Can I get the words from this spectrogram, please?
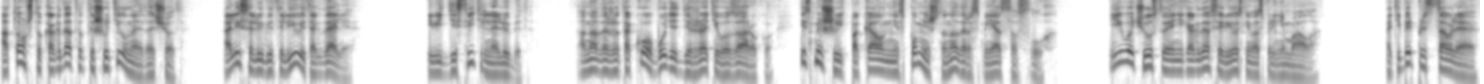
«О том, что когда-то ты шутил на этот счет. Алиса любит Илью и так далее. И ведь действительно любит. Она даже такого будет держать его за руку и смешить, пока он не вспомнит, что надо рассмеяться вслух. И его чувства я никогда всерьез не воспринимала. А теперь представляю,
